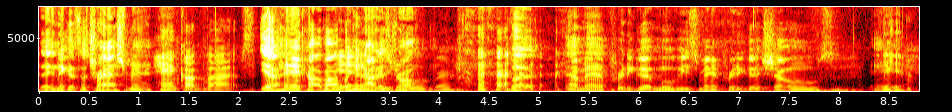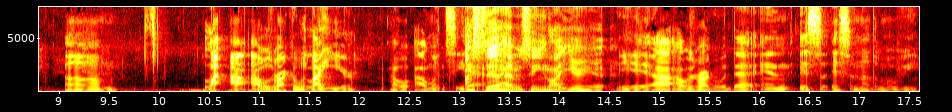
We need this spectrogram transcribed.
That nigga's a trash man. Hancock vibes. Yeah, Hancock vibes, Yeah, but he's that's not as drunk. cool, bro. but yeah, man, pretty good movies, man. Pretty good shows. And yeah. Um, like I, I was rocking with Lightyear. I, I went and see I still haven't seen Lightyear yet. Yeah, I, I was rocking with that, and it's a, it's another movie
